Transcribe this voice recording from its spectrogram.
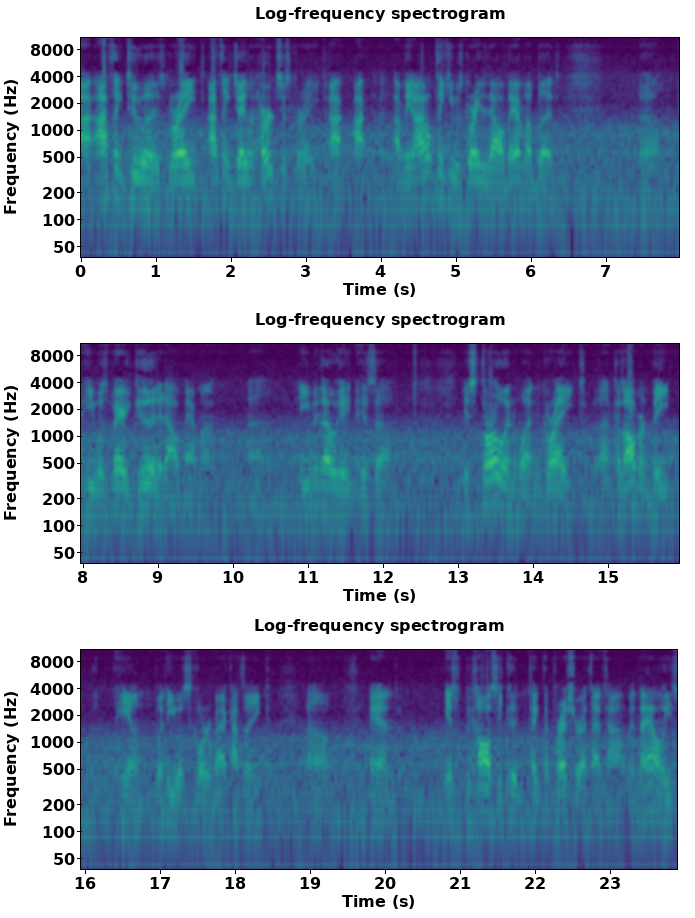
I, I think Tua is great. I think Jalen Hurts is great. I, I, I mean, I don't think he was great at Alabama, but uh, he was very good at Alabama. Uh, even though he, his uh, his throwing wasn't great, because uh, Auburn beat him when he was quarterback, I think, um, and it's because he couldn't take the pressure at that time. And now he's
